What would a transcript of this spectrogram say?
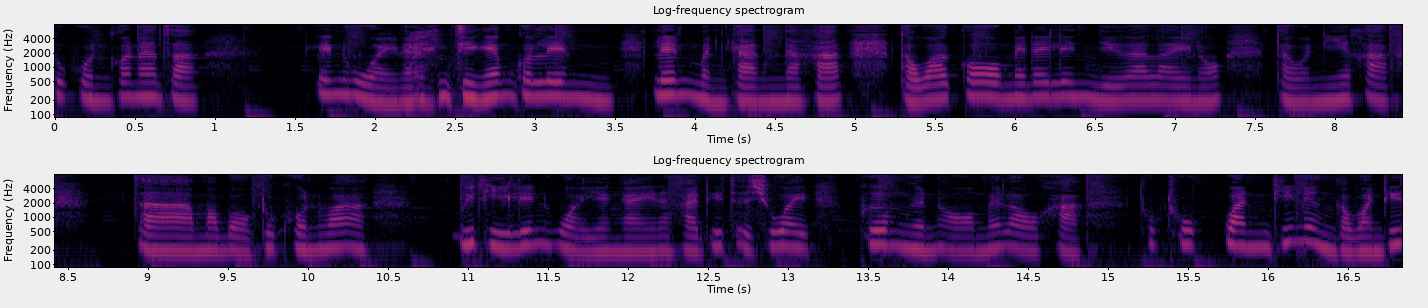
ทุกคนก็น่าจะ เล่นหวยนะ จริงแอมก็เล่นเล่นเหมือนกันนะคะ แต่ว่าก็ไม่ได้เล่นเยอะอะไรเนาะแต่วันนี้ค่ะ จะมาบอกทุกคนว่าวิธีเล่นหวยยังไงนะคะ ที่จะช่วยเพิ่มเงินออมให้เราค่ะ ทุกๆวันที่ 1 กับวันที่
